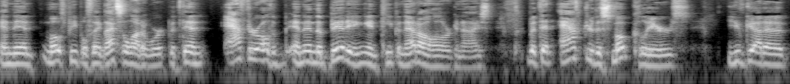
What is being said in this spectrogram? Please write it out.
And then most people think that's a lot of work. But then after all the, and then the bidding and keeping that all organized. But then after the smoke clears, you've got to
